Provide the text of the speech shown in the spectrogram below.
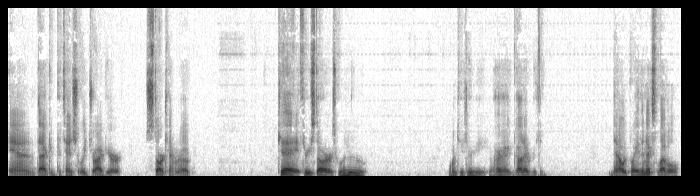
And that could potentially drive your star count up. Okay, three stars. Woohoo! One, two, three. Alright, got everything. Now we play the next level.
